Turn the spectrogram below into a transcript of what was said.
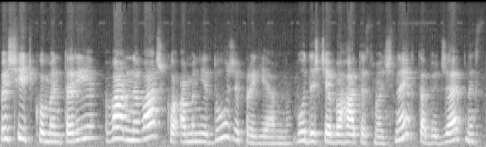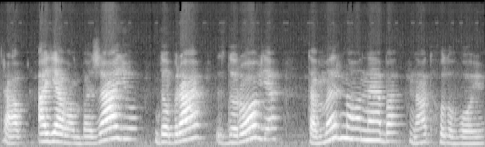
пишіть коментарі. Вам не важко, а мені дуже приємно. Буде ще багато смачних та бюджетних страв. А я вам бажаю добра, здоров'я та мирного неба над головою.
